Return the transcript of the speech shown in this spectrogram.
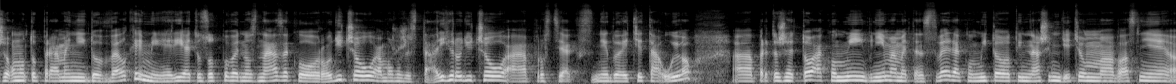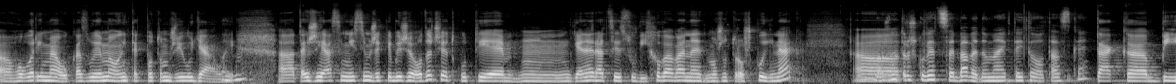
že ono to pramení do veľkej miery, aj to zodpovednosť nás ako rodičov a možno, že starých rodičov a proste ak niekto je teta ujo, pretože to, ako my vnímame ten svet, ako my to tým našim deťom vlastne hovoríme a ukazujeme, oni tak potom žijú ďalej. Mm-hmm. Takže ja si myslím, že keby že od začiatku tie mm, generácie sú vychovávané možno trošku inak, Možno trošku viac sebavedomé aj v tejto otázke? Tak e, by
